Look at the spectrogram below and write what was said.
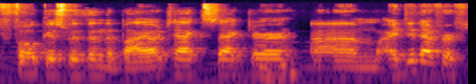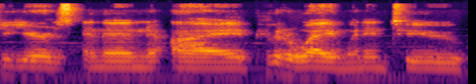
focus within the biotech sector. Mm-hmm. Um, I did that for a few years, and then I pivoted away and went into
